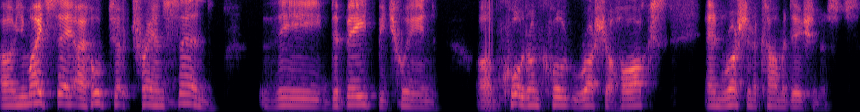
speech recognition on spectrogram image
Um, you might say, I hope to transcend the debate between um, quote unquote Russia hawks and Russian accommodationists.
